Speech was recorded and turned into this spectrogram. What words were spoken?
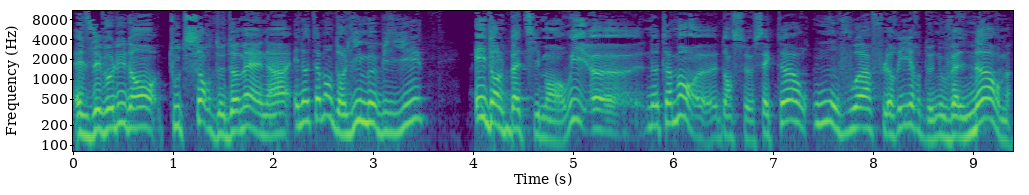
elles évoluent dans toutes sortes de domaines, hein, et notamment dans l'immobilier et dans le bâtiment. Oui, notamment dans ce secteur où on voit fleurir de nouvelles normes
